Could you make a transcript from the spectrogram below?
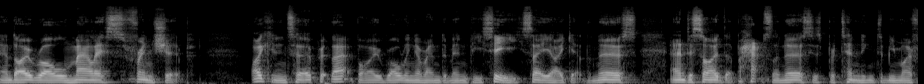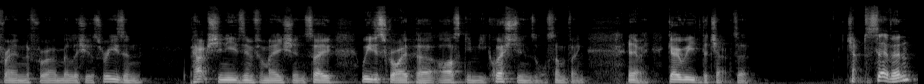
and I roll malice friendship. I can interpret that by rolling a random NPC. Say I get the nurse and decide that perhaps the nurse is pretending to be my friend for a malicious reason. Perhaps she needs information, so we describe her asking me questions or something. Anyway, go read the chapter. Chapter 7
